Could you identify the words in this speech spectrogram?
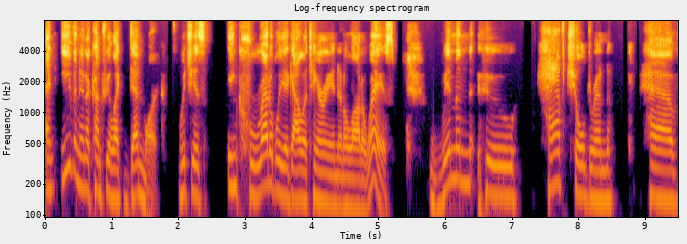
And even in a country like Denmark, which is incredibly egalitarian in a lot of ways. Women who have children have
